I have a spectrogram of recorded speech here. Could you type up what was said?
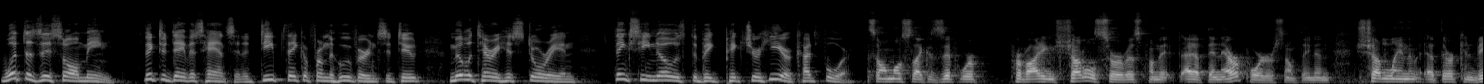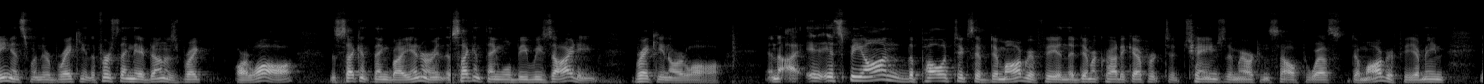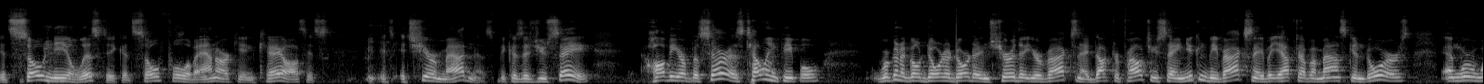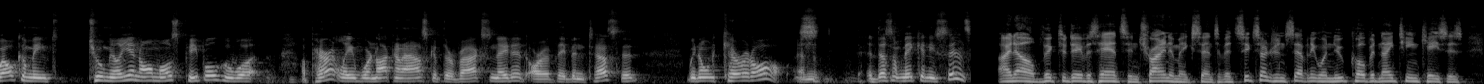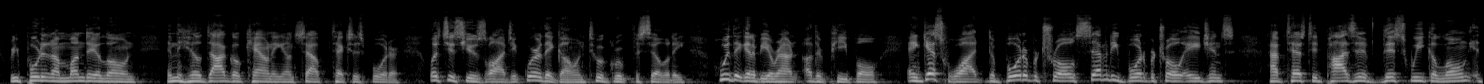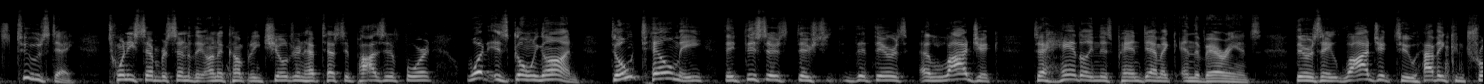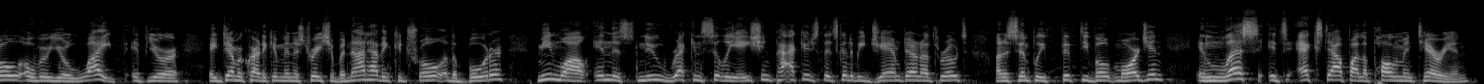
What does this all mean? Victor Davis Hanson, a deep thinker from the Hoover Institute, military historian, thinks he knows the big picture here. Cut 4. It's almost like as if we're providing shuttle service from the, at an airport or something and shuttling them at their convenience when they're breaking. The first thing they've done is break our law. The second thing by entering. The second thing will be residing, breaking our law. And I, it's beyond the politics of demography and the democratic effort to change the American Southwest demography. I mean, it's so nihilistic. It's so full of anarchy and chaos. It's, it's, it's sheer madness. Because as you say, Xavier Becerra is telling people we're going to go door to door to ensure that you're vaccinated. Dr. Fauci is saying you can be vaccinated, but you have to have a mask indoors. And we're welcoming 2 million almost people who will, apparently we're not going to ask if they're vaccinated or if they've been tested. We don't care at all. And it doesn't make any sense. I know. Victor Davis Hanson trying to make sense of it. 671 new COVID 19 cases reported on Monday alone in the Hidalgo County on South Texas border. Let's just use logic. Where are they going? To a group facility. Who are they going to be around? Other people. And guess what? The Border Patrol, 70 Border Patrol agents have tested positive this week alone. It's Tuesday. 27% of the unaccompanied children have tested positive for it. What is going on? Don't tell me that this there's, there's that there's a logic to handling this pandemic and the variants. There's a logic to having control over your life if you're a Democratic administration, but not having control of the border. Meanwhile, in this new reconciliation package that's going to be jammed down our throats on a simply 50 vote margin, unless it's X'd out by the parliamentarian,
